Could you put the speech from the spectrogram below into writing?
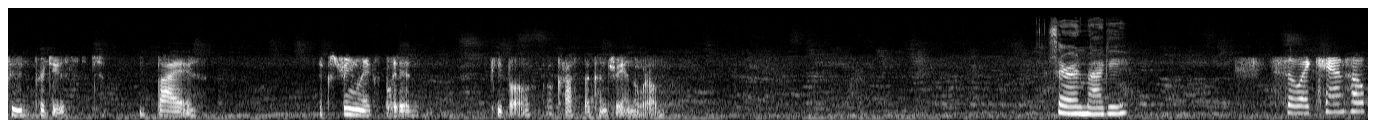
food produced by extremely exploited people across the country and the world. Sarah and Maggie. So I can't help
